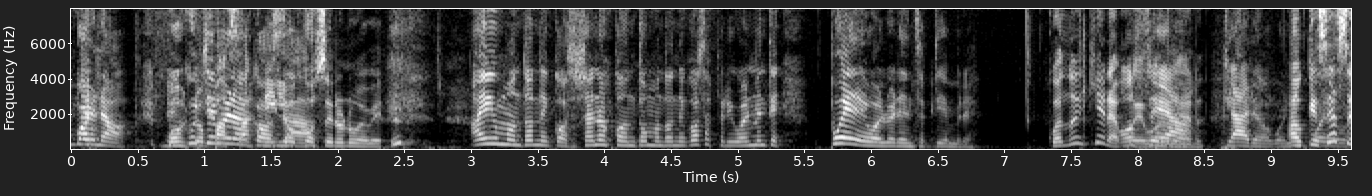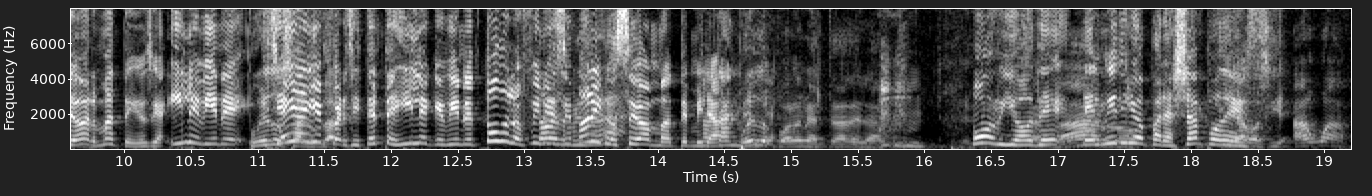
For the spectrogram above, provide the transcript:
Bueno, Vos no escúcheme una pasás ni cosa. loco 09. Hay un montón de cosas, ya nos contó un montón de cosas, pero igualmente puede volver en septiembre. Cuando él quiera O puede sea, volver. claro, bueno, Aunque puede sea se va a dar mate. O sea, Ile viene. ¿Puedo Si hay alguien persistente, es Ile que viene todos los fines de Todos semana y no se va a mate. Mirá. ¿Puedo ponerme atrás de la. del Obvio, de- del vidrio para allá Y- y podés. hago así, agua.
